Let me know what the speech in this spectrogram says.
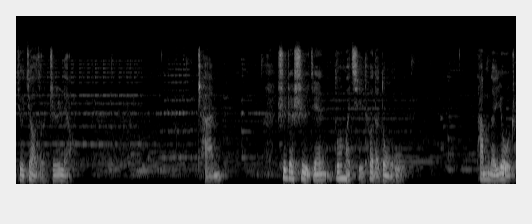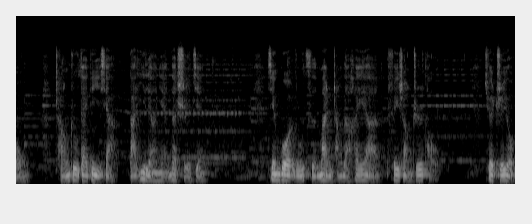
就叫做知了。蝉是这世间多么奇特的动物！它们的幼虫常住在地下达一两年的时间，经过如此漫长的黑暗飞上枝头，却只有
